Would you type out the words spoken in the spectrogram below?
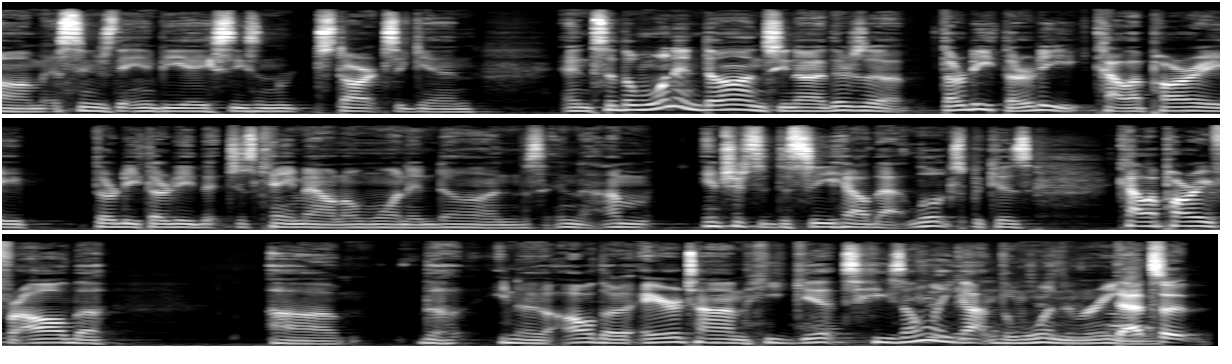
um, as soon as the NBA season starts again. And to the one and dones, you know, there's a 30 30 Calipari 30 30 that just came out on one and dones. And I'm interested to see how that looks because Calipari, for all the, uh, the you know all the airtime he gets, he's only got the one ring. That's a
